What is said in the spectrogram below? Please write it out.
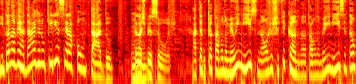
Então, na verdade, eu não queria ser apontado pelas pessoas. Até porque eu tava no meu início, não justificando, mas eu tava no meu início. Então,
